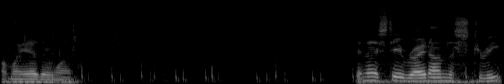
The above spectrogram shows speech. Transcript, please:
On my other one. Didn't I stay right on the street?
